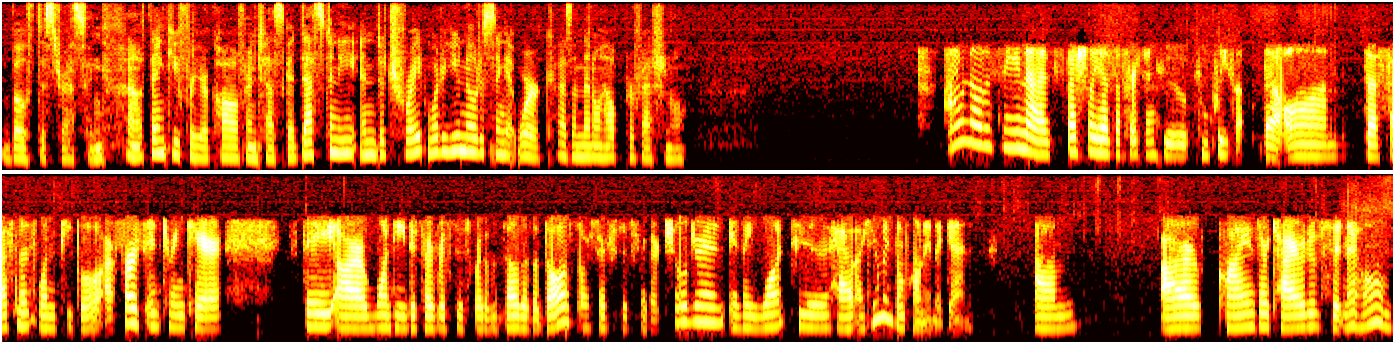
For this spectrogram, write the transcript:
both distressing? Oh, thank you for your call, Francesca. Destiny in Detroit, what are you noticing at work as a mental health professional? I'm noticing, uh, especially as a person who completes the um, the assessments when people are first entering care, they are wanting either services for themselves as adults or services for their children, and they want to have a human component again. Um, our clients are tired of sitting at home.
